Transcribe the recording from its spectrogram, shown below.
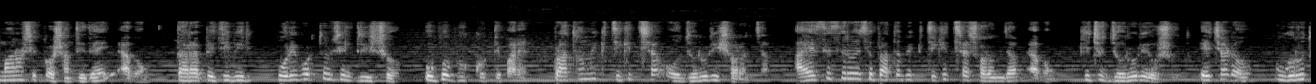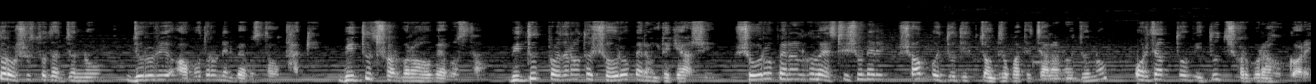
মানসিক প্রশান্তি দেয় এবং তারা পৃথিবীর পরিবর্তনশীল দৃশ্য উপভোগ করতে পারেন। প্রাথমিক চিকিৎসা ও জরুরি সরঞ্জাম। আইএসএস এ রয়েছে প্রাথমিক চিকিৎসা সরঞ্জাম এবং কিছু জরুরি ওষুধ। এছাড়াও গুরুতর অসুস্থতার জন্য জরুরি অবতরণের ব্যবস্থাও থাকে। বিদ্যুৎ সরবরাহ ব্যবস্থা। বিদ্যুৎ প্রধানত সৌর প্যানেল থেকে আসে। সৌর প্যানেলগুলো স্টেশনের সব বৈদ্যুতিক যন্ত্রপাতি চালানোর জন্য পর্যাপ্ত বিদ্যুৎ সরবরাহ করে।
